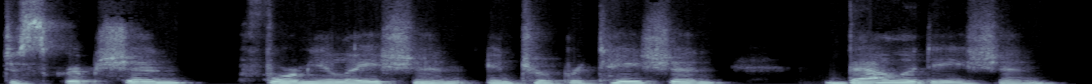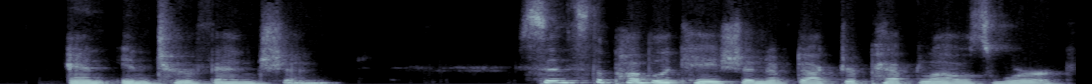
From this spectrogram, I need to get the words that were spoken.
description, formulation, interpretation, validation, and intervention. Since the publication of Dr. Peplau's work,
